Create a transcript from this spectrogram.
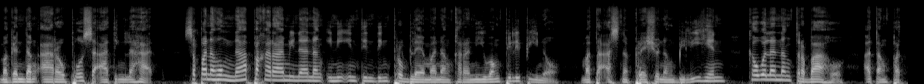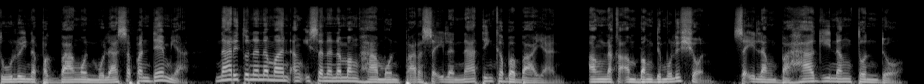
Magandang araw po sa ating lahat. Sa panahong napakarami na ng iniintinding problema ng karaniwang Pilipino, mataas na presyo ng bilihin, kawalan ng trabaho at ang patuloy na pagbangon mula sa pandemya, narito na naman ang isa na namang hamon para sa ilan nating kababayan, ang nakaambang demolisyon sa ilang bahagi ng Tondo,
